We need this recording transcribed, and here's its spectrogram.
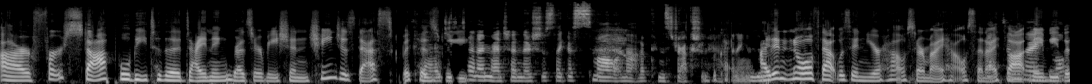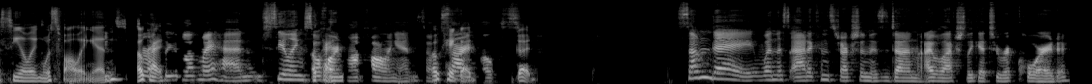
Our first stop will be to the dining reservation changes desk Yeah, because I we just want to mention there's just like a small amount of construction happening. In the I didn't know if that was in your house or my house, and I thought maybe the ceiling was falling in. It's Okay, above my head. Ceiling so Okay. far not falling in. So Okay, sorry, good. folks. good. Someday, when this attic construction is done, I will actually get to record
